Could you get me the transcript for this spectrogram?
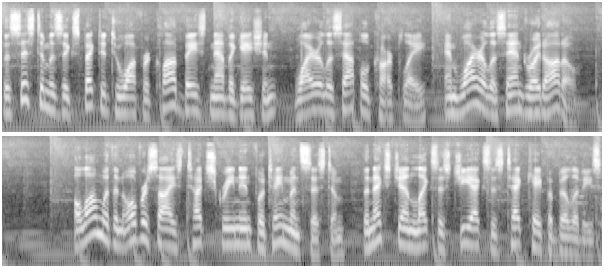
the system is expected to offer cloud based navigation, wireless Apple CarPlay, and wireless Android Auto. Along with an oversized touchscreen infotainment system, the next gen Lexus GX's tech capabilities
